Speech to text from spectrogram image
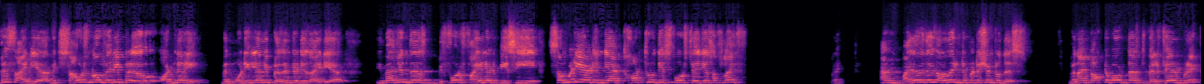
this idea, which sounds now very ordinary. When Modigliani presented his idea, Imagine this before 500 BCE, somebody at India thought through these four stages of life. And by the way, there is another interpretation to this. When I talked about that welfare brick,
